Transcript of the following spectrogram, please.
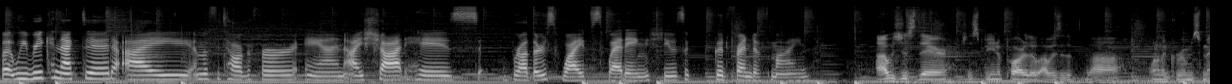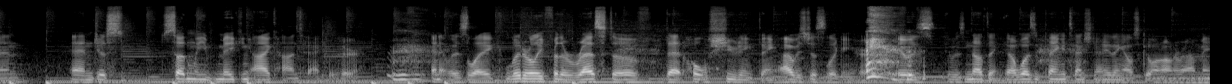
But we reconnected. I am a photographer, and I shot his brother's wife's wedding. She was a good friend of mine. I was just there, just being a part of it. I was the, uh, one of the groomsmen, and just suddenly making eye contact with her. and it was like literally for the rest of that whole shooting thing, I was just looking at her. It was it was nothing. I wasn't paying attention to anything else going on around me.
